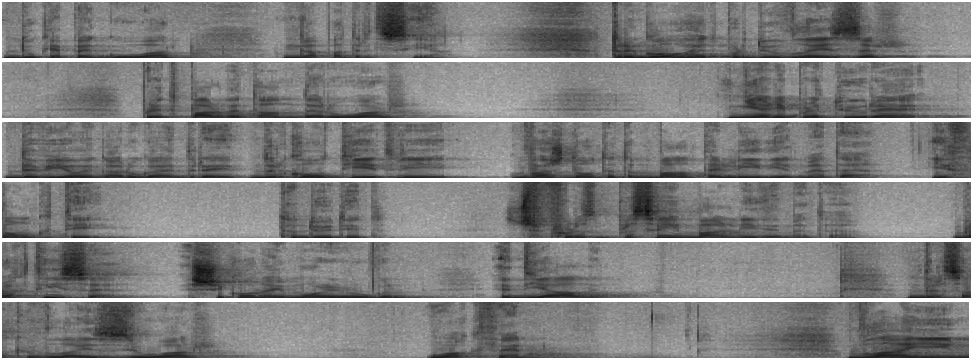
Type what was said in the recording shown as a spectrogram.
duke e penguar nga padrejtësia. Tregohet për dy vëllezër prej të parëve tanë të nderuar, njëri prej tyre devijoi nga rruga e drejtë, ndërkohë tjetri vazhdonte të mbante lidhjet me të, i thonë këtij, të dytit, përse i mban lidhjet me të? Braktise! E shikon, ai mori rrugën e djallit. Ndërsa ky vëlla i zgjuar ua kthen. Vllai im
